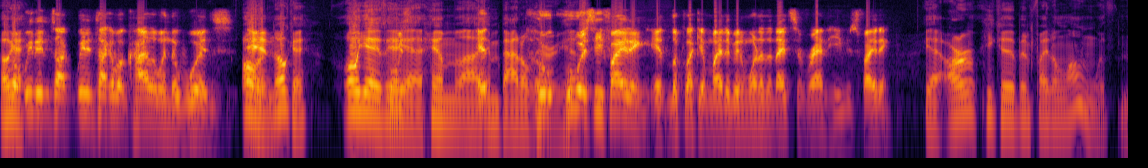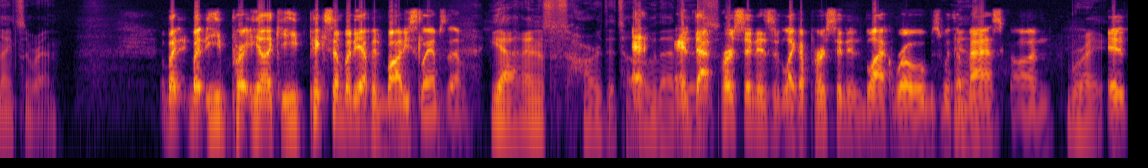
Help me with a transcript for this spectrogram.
Okay. We didn't talk. We didn't talk about Kylo in the woods. oh, okay. Oh yeah, yeah, was- yeah. Him uh, it- in battle Who, there. who was he fighting? It looked like it might have been one of the Knights of Ren he was fighting. Yeah, or he could have been fighting along with Knights of Ren. But but he, he like he picks somebody up and body slams them. Yeah, and it's hard to tell who and, that and is. that person is like a person in black robes with Yeah. a mask on. right. It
